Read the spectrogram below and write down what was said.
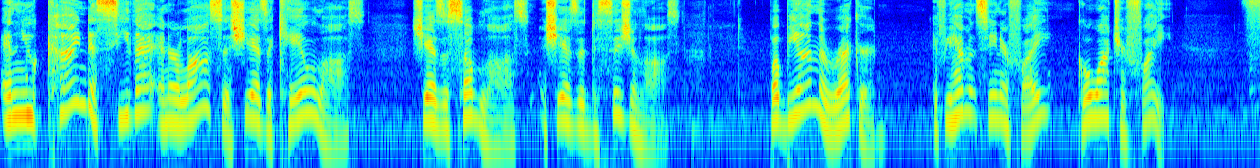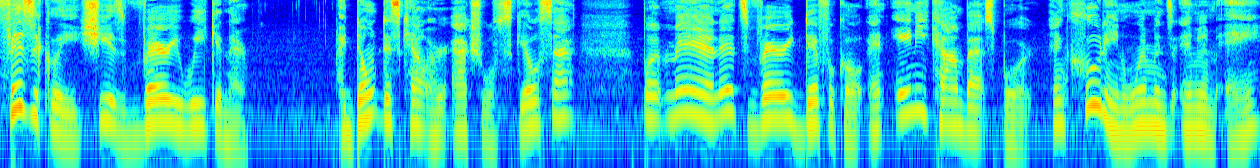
And you kind of see that in her losses. She has a KO loss, she has a sub loss, she has a decision loss. But beyond the record, if you haven't seen her fight, go watch her fight. Physically, she is very weak in there. I don't discount her actual skill set, but man, it's very difficult in any combat sport, including women's MMA,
